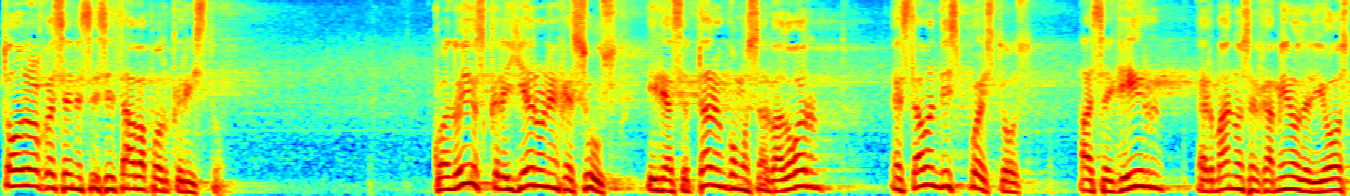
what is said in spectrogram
todo lo que se necesitaba por Cristo. Cuando ellos creyeron en Jesús y le aceptaron como Salvador, estaban dispuestos a seguir, hermanos, el camino de Dios,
